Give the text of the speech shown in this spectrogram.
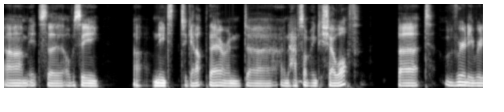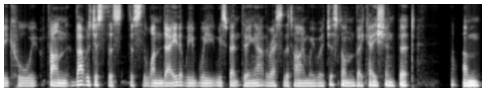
Um, it's uh, obviously uh, need to get up there and uh, and have something to show off. But really, really cool, fun. That was just this just the one day that we we we spent doing that. The rest of the time we were just on vacation. But um,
